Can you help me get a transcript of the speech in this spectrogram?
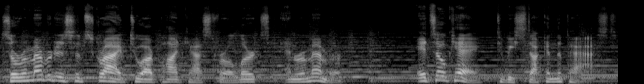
So remember to subscribe to our podcast for alerts and remember, it's okay to be stuck in the past.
